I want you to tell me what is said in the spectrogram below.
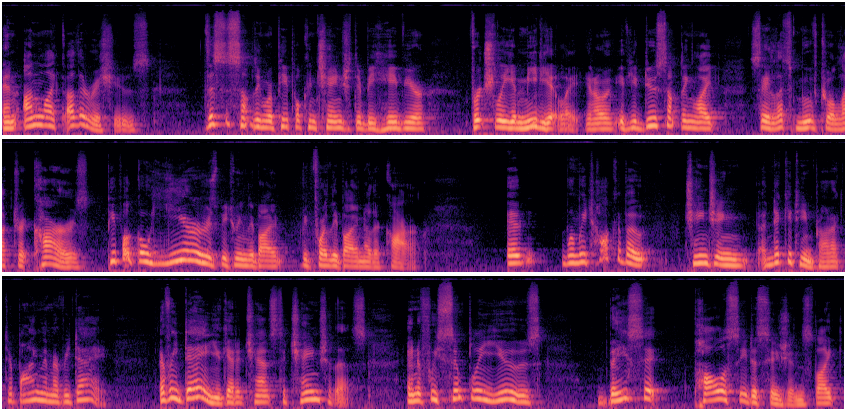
And unlike other issues, this is something where people can change their behavior virtually immediately. You know, if you do something like say, let's move to electric cars, people go years between they buy, before they buy another car. And when we talk about changing a nicotine product, they're buying them every day. Every day you get a chance to change this. And if we simply use basic policy decisions like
